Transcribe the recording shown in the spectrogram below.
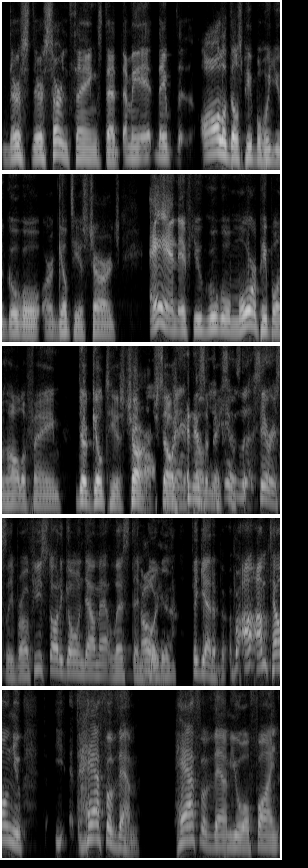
there's there's certain things that I mean, it, they all of those people who you Google are guilty as charged. And if you Google more people in the Hall of Fame, they're guilty as charged. Oh, so Forget it doesn't make It- it- sense. seriously, bro. If you started going down that list and Oh, yeah. forget it. I, I'm telling you, half of them, half of them, you will find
